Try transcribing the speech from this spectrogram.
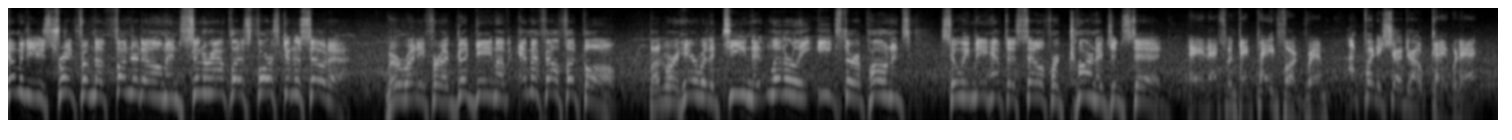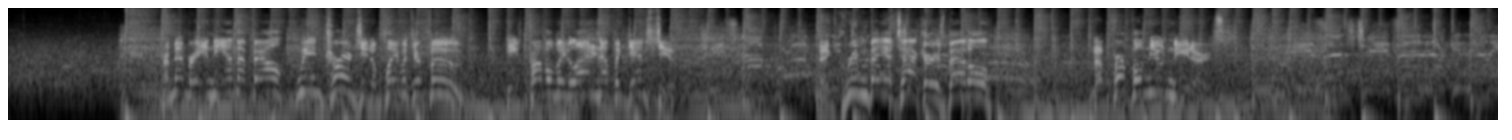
Coming to you straight from the Thunderdome in Sinnerapolis, Forsk, Minnesota. We're ready for a good game of MFL football. But we're here with a team that literally eats their opponents, so we may have to settle for carnage instead. Hey, that's what they paid for, Grim. I'm pretty sure they're okay with that. Remember, in the MFL, we encourage you to play with your food. He's probably lining up against you. The Grim Bay Attackers battle the Purple Mutant Eaters.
